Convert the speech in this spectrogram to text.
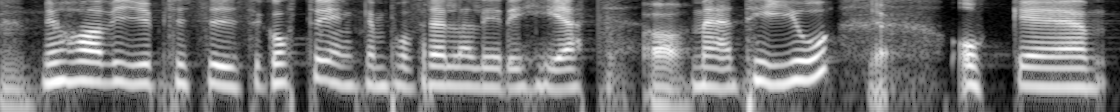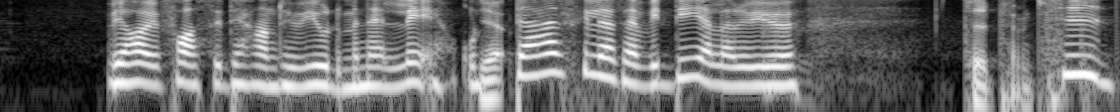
Mm. Nu har vi ju precis gått egentligen på föräldraledighet Ja. med Theo Ja. och eh, vi har ju facit i hand hur vi gjorde med Nelly och Ja. där skulle jag säga vi delade ju Typ 50. tid,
